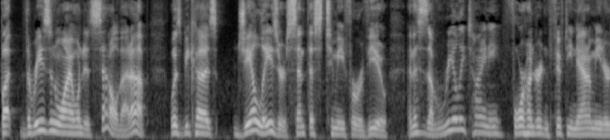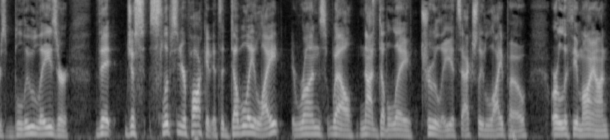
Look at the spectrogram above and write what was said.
But the reason why I wanted to set all that up was because JL Lasers sent this to me for review, and this is a really tiny 450 nanometers blue laser that just slips in your pocket. It's a double A light. It runs, well, not double A truly, it's actually LiPo or lithium ion.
